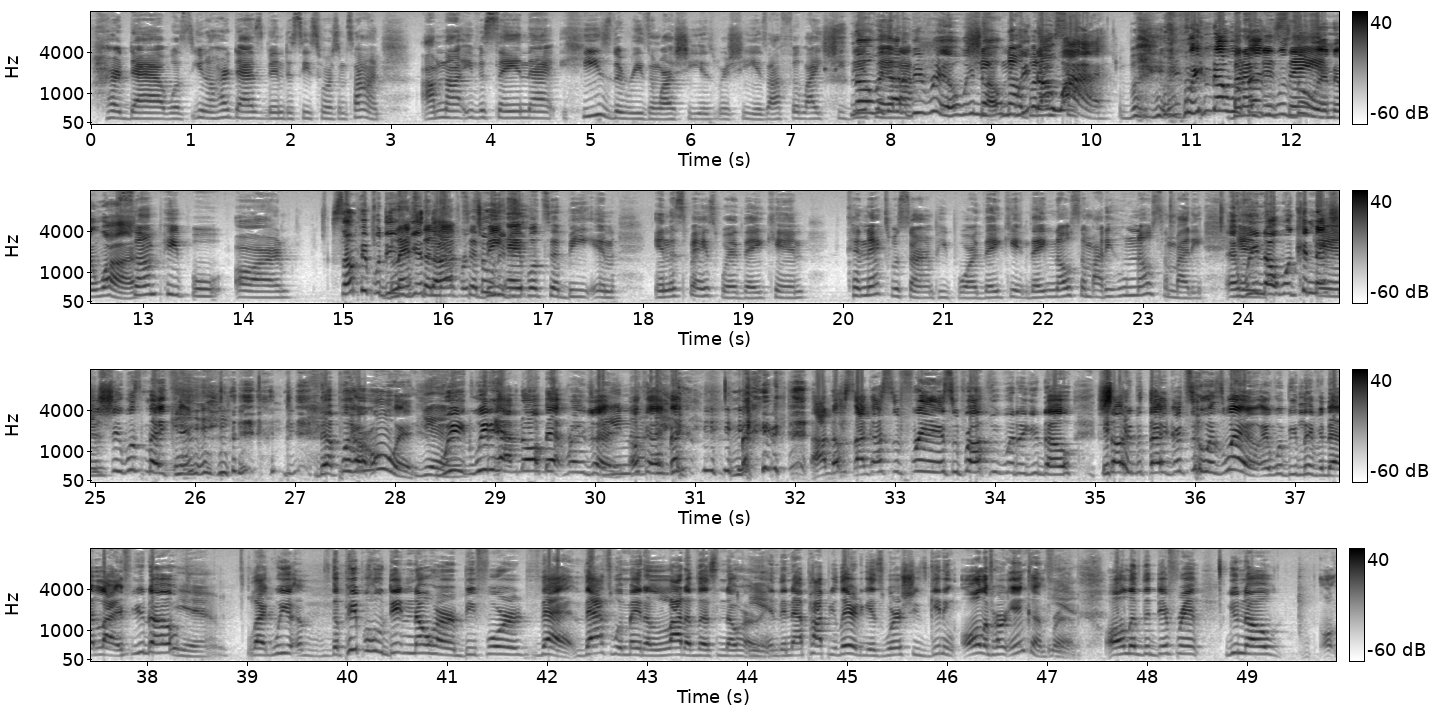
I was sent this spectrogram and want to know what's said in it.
her dad was you know her dad's been deceased for some time i'm not even saying that he's the reason why she is where she is i feel like she did no, we gotta be real. We she- know. no, we but know I'm why. but we know what but I'm baby just was saying, doing and why. Some, people are Some people didn't get the enough to be able to be in in a space where they can connect with certain people or they can they know somebody who knows somebody and, we know what connection and- she was making that put her on. Yeah. we we didn't have no bet Ray J. You know- Okay, I know I got some friends who probably would have you know showed him a thing or two as well and would be living that life. You know, yeah like we um, the people who didn't know her before that that's what made a lot of us know her Yeah. and then that popularity is where she's getting all of her income from Yeah. all of the different you know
